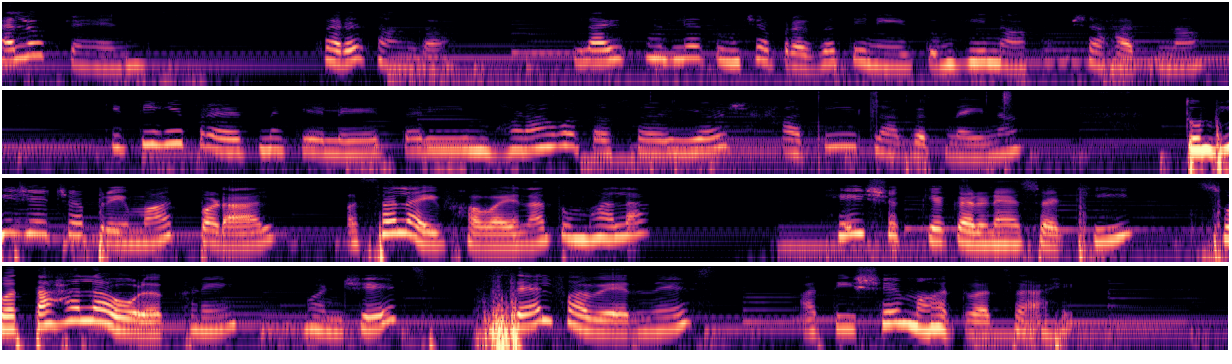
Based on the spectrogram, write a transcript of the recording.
Hello friends खरं सांगा लाईफमधल्या तुमच्या प्रगतीने तुम्ही नाखुश आहात ना? कितीही प्रयत्न केले तरी म्हणावं तसं यश हाती लागत नाही ना? तुम्ही ज्याच्या प्रेमात पडाल असं लाईफ हवा आहे ना तुम्हाला? हे शक्य करण्यासाठी स्वतःला ओळखणे म्हणजेच सेल्फ अवेअरनेस अतिशय महत्त्वाचं आहे.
